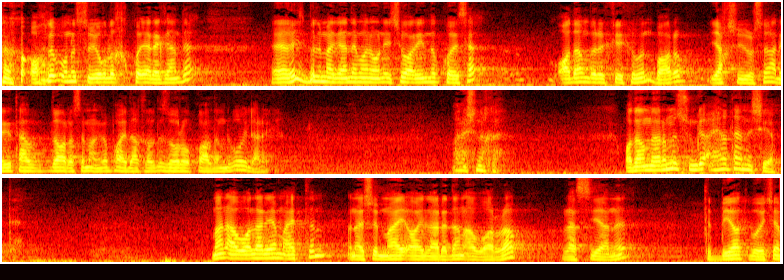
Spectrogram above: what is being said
Olib uni suyuqlik qilib qo'yar ekanda e, hech bilmaganda mana uni ichib oling deb qo'ysa odam bir ikki kun borib yaxshi yursa haligi tabib dorisi manga foyda qildi zo'r bo'lib qoldim deb o'ylar ekan. Mana shunaqa. Odamlarimiz shunga aldanishyapti man avvallari ham aytdim mana shu may oylaridan avvalroq rossiyani tibbiyot bo'yicha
